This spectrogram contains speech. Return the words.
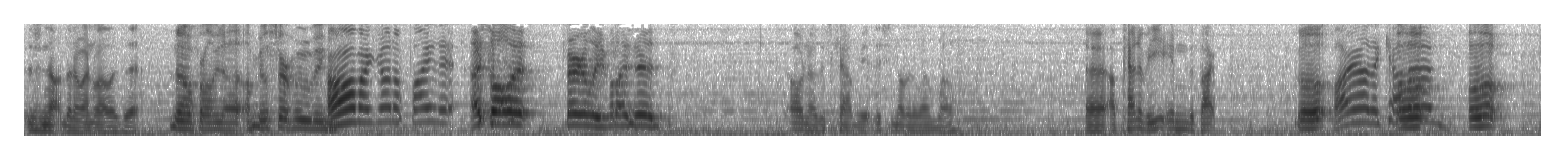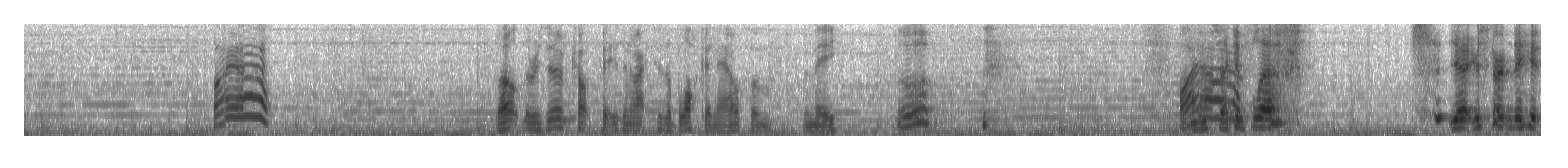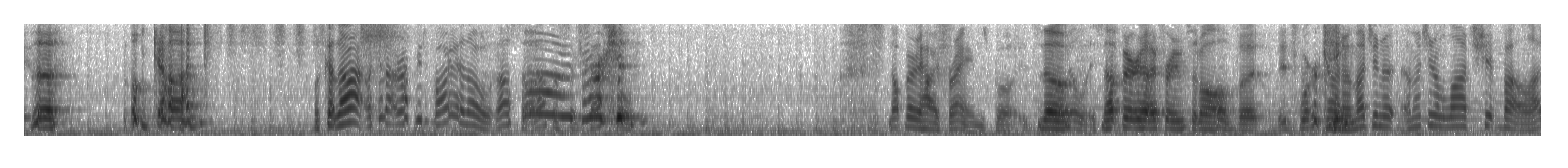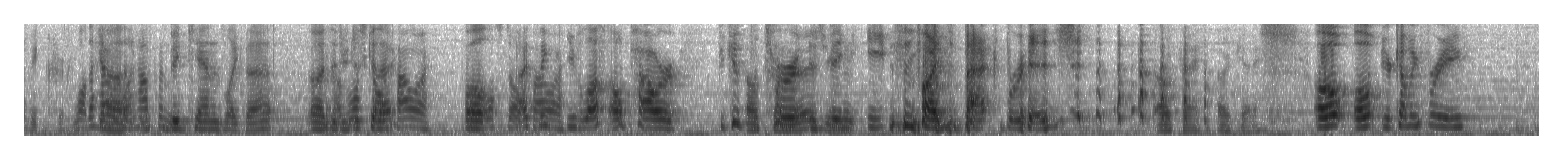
this is not going to end well, is it? No, probably not. I'm gonna start moving. Oh my god, I'm fighting it! I saw it! Barely, but I did. Oh no, this can't be it. This is not going to end well. Uh, I'm kind of eating the back. Oh, Fire the oh, cannon! oh. Fire! Well, the reserve cockpit is going to act as a blocker now for, for me. oh. Seconds left. yeah, you're starting to hit the. Oh god. Look at that! Look at that rapid fire though. That's a, that's a Oh, it's successful. working. Not very high frames, but it's No, still. It's, not very high frames at all, but it's working. God, imagine a imagine a large ship battle. That'd be. Cr- what the hell? God, what happened? Big cannons like that. Uh, did I've you disconnect? power. Well, I power. think you've lost all power because the Oh, turret is being eaten by the back bridge. Okay, okay. oh, oh, you're coming free.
